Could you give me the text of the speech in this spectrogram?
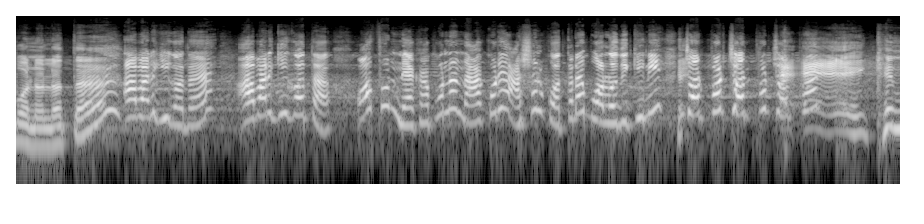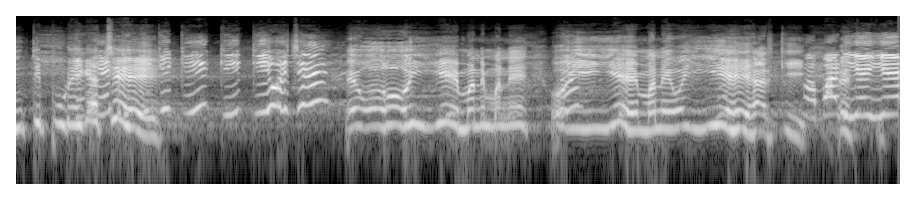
বনলতা? আবার কি কথা হ্যাঁ? আবার কি কথা? অত নেকাপনা না করে আসল কথাটা বলো দেখিনি। চটপট চটপট চটপট। খেন্তি পুড়ে গেছে। কি কি কি কি হয়েছে? ওই ইয়ে মানে মানে ওই ইয়ে মানে ওই ইয়ে আর কি। আবার ইয়ে ইয়ে?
